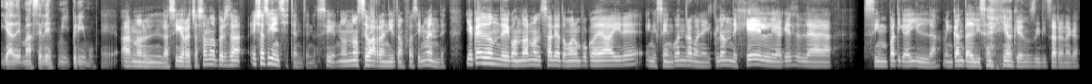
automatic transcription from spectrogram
y además él es mi primo. Eh, Arnold la sigue rechazando, pero ella sigue insistente, ¿no? No, se va a rendir tan fácilmente. Y acá es donde cuando Arnold sale a tomar un poco de aire, se encuentra con el clon de Helga, que es la simpática Hilda. Me encanta el diseño que utilizaron acá.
